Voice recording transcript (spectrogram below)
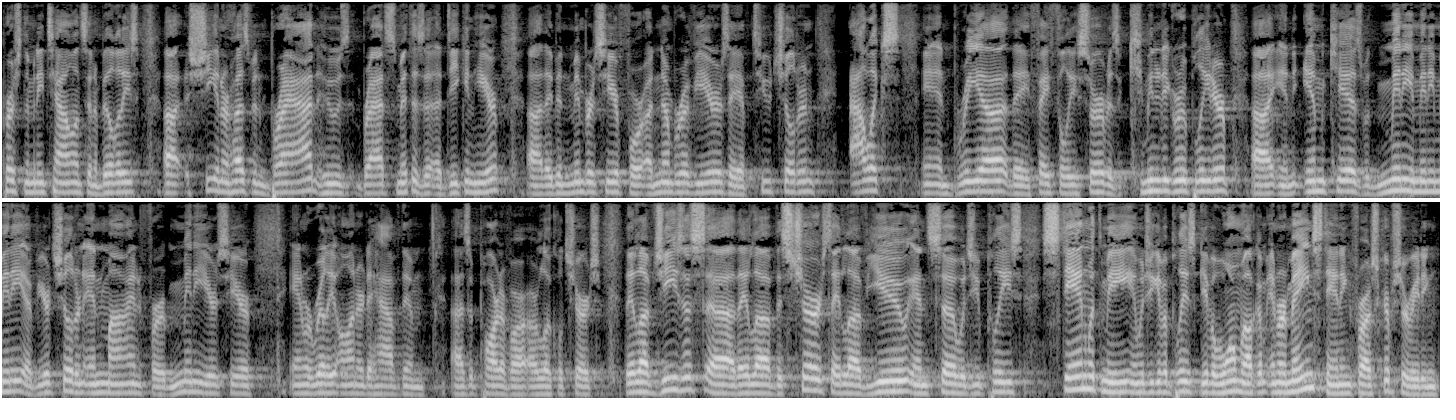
person of many talents and abilities. Uh, she and her husband, Brad, who's Brad Smith, is a, a deacon here. Uh, they've been members here for a number of years. They have two children. Alex and Bria, they faithfully served as a community group leader uh, in MKids with many, many, many of your children in mind for many years here. And we're really honored to have them as a part of our, our local church. They love Jesus. Uh, they love this church. They love you. And so would you please stand with me and would you give a, please give a warm welcome and remain standing for our scripture reading.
